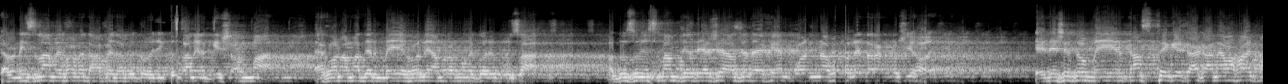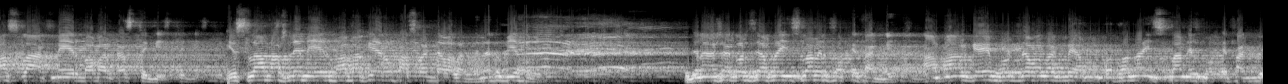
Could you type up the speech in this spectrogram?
কারণ ইসলাম এভাবে ধাপে ধাপে তৈরি, কোরআনের কি সম্মান? এখন আমাদের মেয়ে হলে আমরা মনে করি পোষা। অথচ ইসলাম যে দেশে আছে, দেখেন, কন্যা হলে তারা খুশি হয়। এই দেশে তো মেয়ের কাছ থেকে টাকা নেওয়া হয় পাঁচ লাখ, মেয়ের বাবার কাছ থেকে। ইসলাম আসলে মেয়ের বাবাকে আরও পাঁচ লাখ দেওয়া লাগবে, না তো বিয়ে হবে? এজন্য আশা করছি আপনার ইসলামের পক্ষে থাকবে। ভোট দেওয়া লাগবে, এমন কথা না, ইসলামের পক্ষে থাকবে।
